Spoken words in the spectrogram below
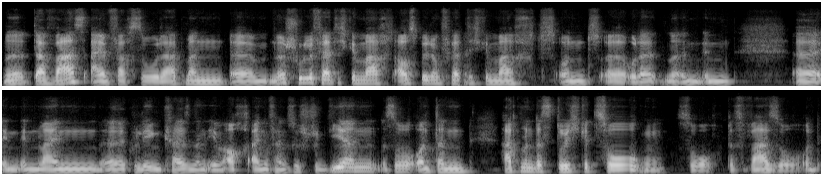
Ne, da war es einfach so. Da hat man ähm, ne, Schule fertig gemacht, Ausbildung fertig gemacht und äh, oder ne, in, in äh, in, in meinen äh, Kollegenkreisen dann eben auch angefangen zu studieren, so und dann hat man das durchgezogen, so, das war so. Und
